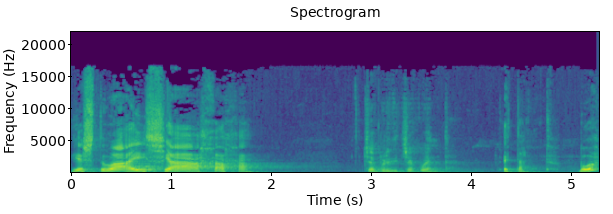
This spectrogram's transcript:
E isto hai xa, ja, ja. Xa perdiche cuenta. E tanto. Boa.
